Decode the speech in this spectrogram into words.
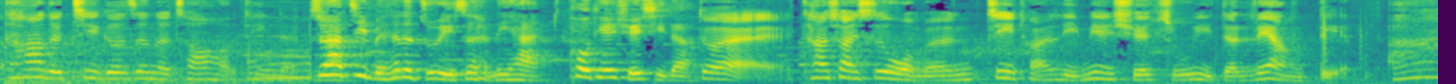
他的记歌真的超好听的，所以他自己本身的主语是很厉害，后天学习的。对，他算是我们剧团里面学主语的亮点啊。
